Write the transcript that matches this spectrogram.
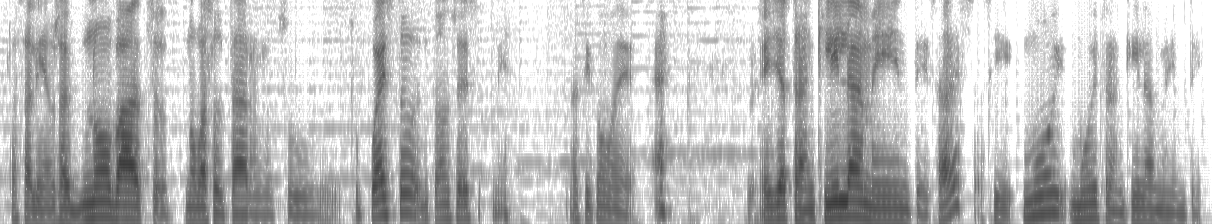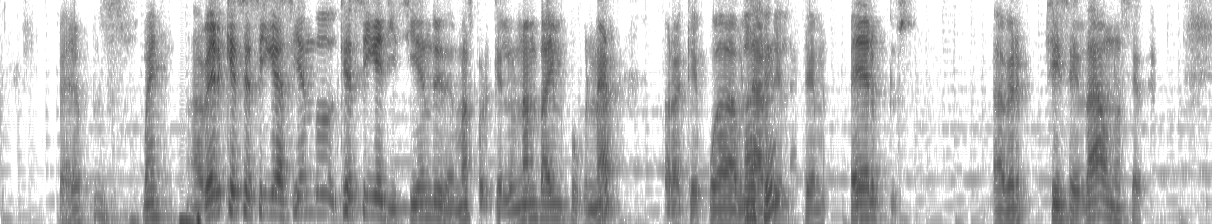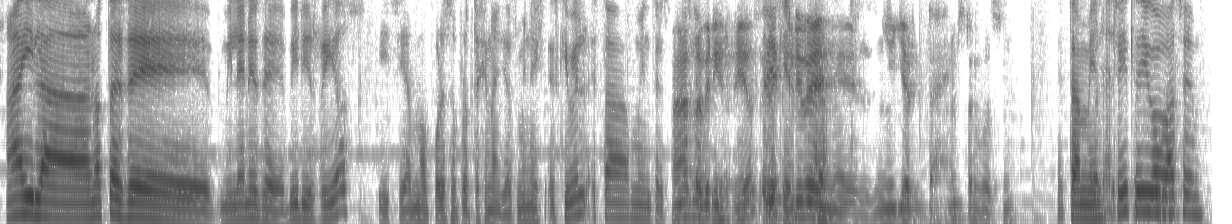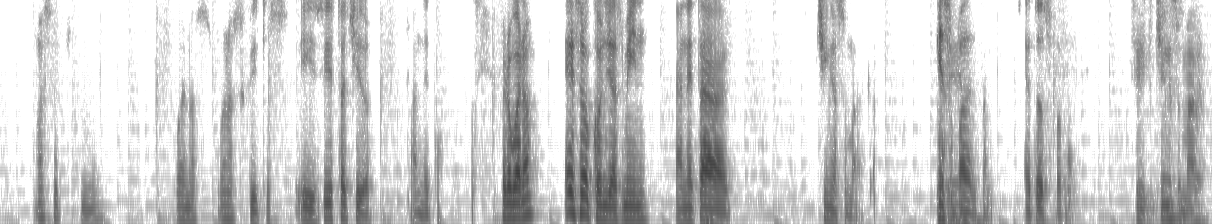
está saliendo, o sea, no va, no va a soltar su, su puesto, entonces, mira, así como de, eh, pues. Ella tranquilamente, ¿sabes? Así, muy, muy tranquilamente. Pero pues, bueno, a ver qué se sigue haciendo, qué sigue diciendo y demás, porque la UNAM va a impugnar para que pueda hablar ¿Ah, sí? del tema. Pero pues, a ver si se da o no se da. Ah, y la nota es de Milenios de Viri Ríos y se llama Por eso protegen a Yasmina Esquivel. Está muy interesante. Ah, es la Viri Ríos. Ella escribe en el New York Times o algo así. También, sí, te digo, hace, hace buenos, buenos escritos. Y sí, está chido, la neta. Pero bueno, eso con Yasmín, la neta, chinga su madre. Y a su Sí. padre también, de todas formas. Sí, chingue su madre.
